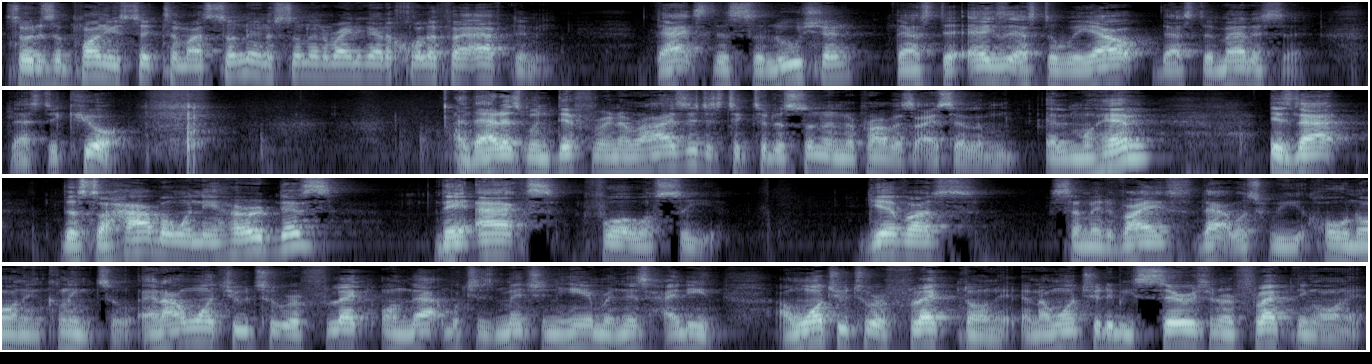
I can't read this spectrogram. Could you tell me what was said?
So it is upon you stick to my sunnah and the sunnah of the right got a khulafa after me. That's the solution, that's the exit, that's the way out, that's the medicine, that's the cure. And that is when different arises to stick to the sunnah and the Prophet. El Muhim is that the Sahaba, when they heard this, they asked for a wasiyah. Give us some advice, that which we hold on and cling to. And I want you to reflect on that which is mentioned here in this hadith. I want you to reflect on it, and I want you to be serious in reflecting on it.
